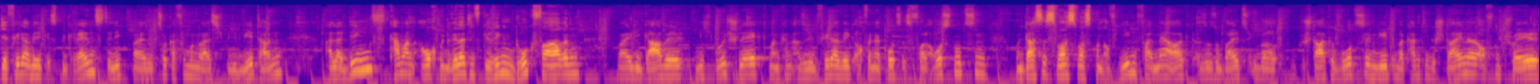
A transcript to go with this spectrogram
Der Federweg ist begrenzt, der liegt bei so ca. 35 mm. Allerdings kann man auch mit relativ geringem Druck fahren, weil die Gabel nicht durchschlägt. Man kann also den Federweg, auch wenn er kurz ist, voll ausnutzen. Und das ist was, was man auf jeden Fall merkt. Also sobald es über starke Wurzeln geht, über kantige Steine auf dem Trail,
